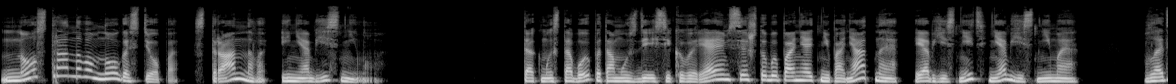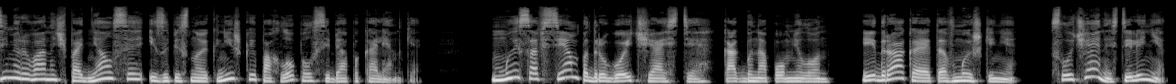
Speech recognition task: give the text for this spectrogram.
Но странного много, Степа, странного и необъяснимого». «Так мы с тобой потому здесь и ковыряемся, чтобы понять непонятное и объяснить необъяснимое». Владимир Иванович поднялся и записной книжкой похлопал себя по коленке. Мы совсем по другой части, как бы напомнил он. И драка эта в Мышкине. Случайность или нет?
